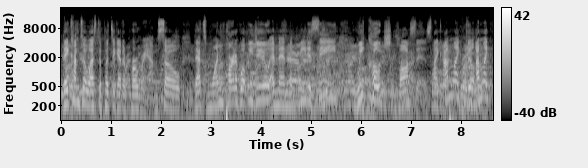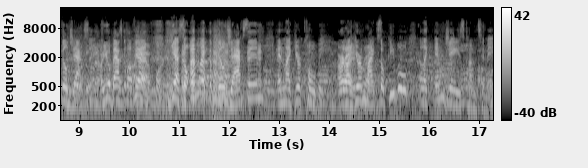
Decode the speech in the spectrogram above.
they come to us to put together programs. So that's one part of what we do. And then the B2C, we coach bosses. Like I'm like Phil, I'm like Phil Jackson. Are you a basketball fan? Yeah, of course. Yeah, so I'm like the Phil Jackson and like you're Kobe or like you're. Mike. So people like MJ's come to me,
